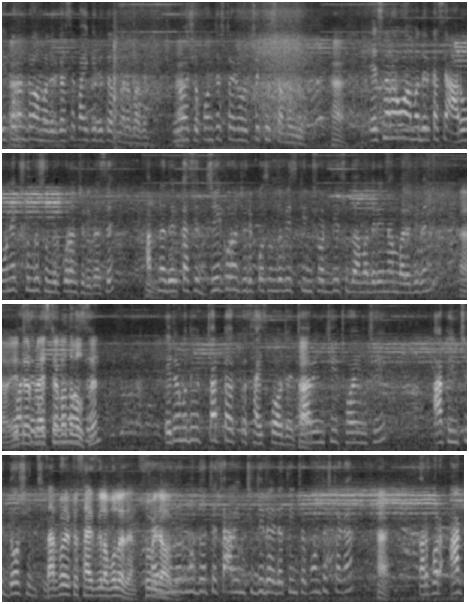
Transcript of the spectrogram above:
এই কোরআনটাও আমাদের কাছে পাইকারিতে আপনারা পাবেন। নয়শো পঞ্চাশ টাকা হচ্ছে খুচরা মূল্য। হ্যাঁ। এছাড়াও আমাদের কাছে আরও অনেক সুন্দর সুন্দর কোরআন শরীফ আছে। আপনাদের কাছে যে কোরআন শরীফ পছন্দ হবে স্ক্রিনশট দিয়ে শুধু আমাদের এই নাম্বারে দিবেন। হ্যাঁ এটার প্রাইসটা কত বলছেন? এটার মধ্যে চারটা সাইজ পাওয়া যায় হ্যাঁ। চার ইঞ্চি ছয় ইঞ্চি আট ইঞ্চি দশ ইঞ্চি। তারপর একটু সাইজগুলো বলে দেন সুবিধা হবে। সাইজগুলোর মধ্যে হচ্ছে চার ইঞ্চি যেটা এটা তিনশো পঞ্চাশ টাকা। হ্যাঁ। তারপর আট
